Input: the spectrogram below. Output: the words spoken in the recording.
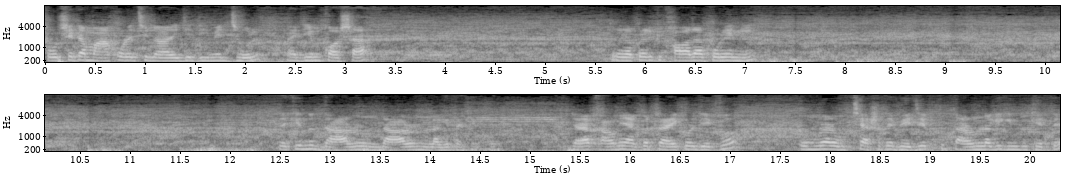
সর্ষেটা মা করেছিল আর এই যে ডিমের ঝোল মানে ডিম কষা। তো এরপরে একটু খাওয়া দাওয়া করে নিই। এটা কিন্তু দারুণ দারুণ লাগে এটা খেতে। যারা খাওনি, একবার ট্রাই করে দেখো। কুমড়ো আর উচ্ছে একসাথে ভেজে খুব দারুণ লাগে কিন্তু খেতে।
